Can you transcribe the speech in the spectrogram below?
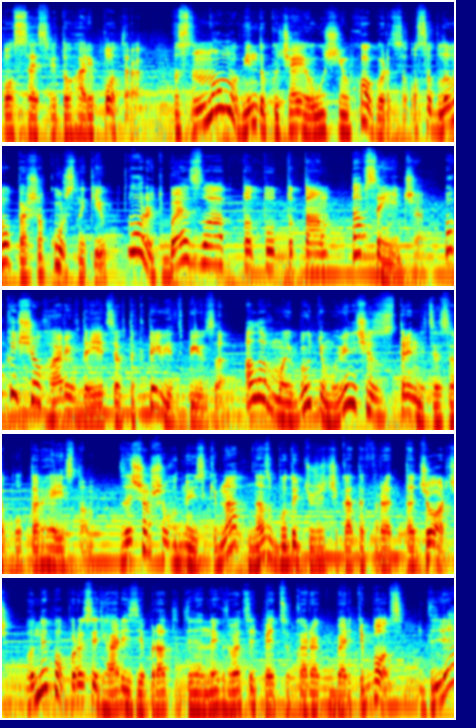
по всесвіту Гаррі Поттера. В основному він докучає учнів Хогвартсу, особливо першокурсників, творить безлад то тут, то там та все інше. Поки що Гаррі вдається втекти від Півза, але в майбутньому він ще зустрінеться з полтергейстом. Зайшовши в одну із кімнат, нас будуть уже чекати Фред та Джордж. Вони попросять Гаррі зібрати для них 25 цукерок Берті Ботс для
